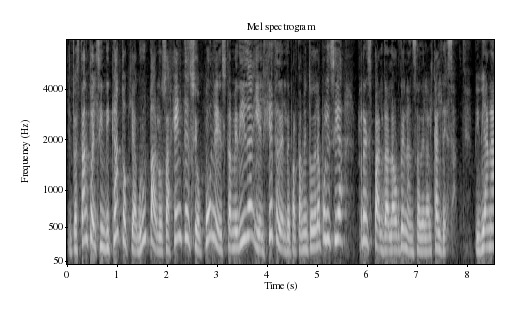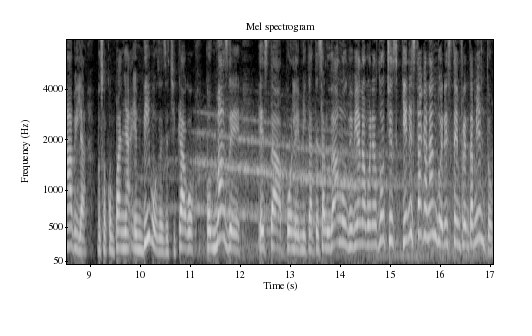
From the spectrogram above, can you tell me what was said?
Mientras tanto, el sindicato que agrupa a los agentes se opone a esta medida y el jefe del departamento de la policía respalda la ordenanza de la alcaldesa. Viviana Ávila nos acompaña en vivo desde Chicago con más de esta polémica. Te saludamos, Viviana, buenas noches. ¿Quién está ganando en este enfrentamiento?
